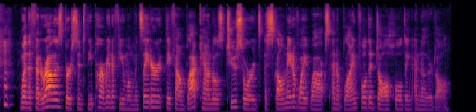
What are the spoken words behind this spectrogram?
when the Federales burst into the apartment a few moments later, they found black candles, two swords, a skull made of white wax, and a blindfolded doll holding another doll.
